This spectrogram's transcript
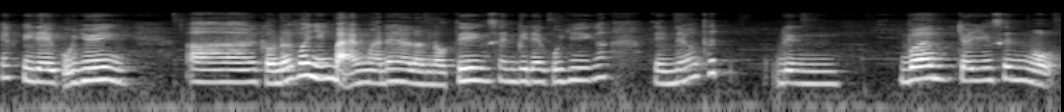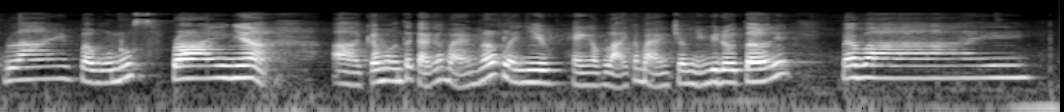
các video của duyên à, còn đối với những bạn mà đây là lần đầu tiên xem video của duyên á thì nếu thích đừng quên cho duyên xin một like và một nút subscribe nha. À, cảm ơn tất cả các bạn rất là nhiều. Hẹn gặp lại các bạn trong những video tới. Bye bye!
